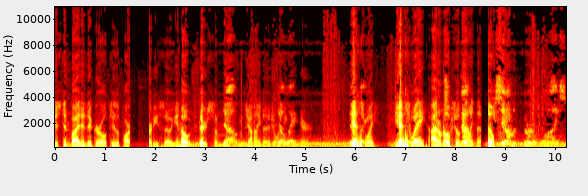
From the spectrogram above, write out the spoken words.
just invited a girl to the party, so you know there's some No. vagina joining way. here. No yes, way. way. Yes, way. I don't know if she'll No. join that. No, You sit on the throne of lies.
